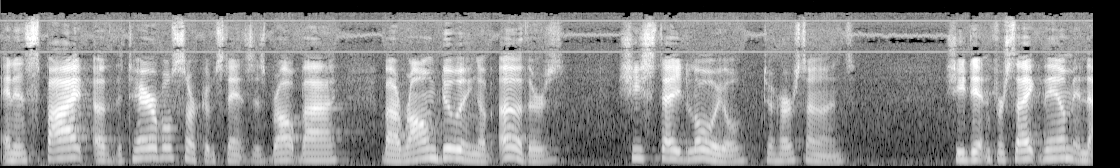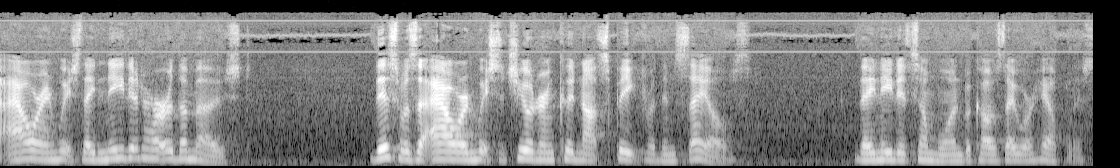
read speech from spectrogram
and in spite of the terrible circumstances brought by by wrongdoing of others, she stayed loyal to her sons. She didn't forsake them in the hour in which they needed her the most. This was the hour in which the children could not speak for themselves. They needed someone because they were helpless.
